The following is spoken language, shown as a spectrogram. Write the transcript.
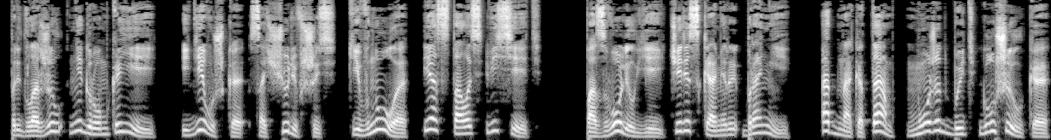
— предложил негромко ей, и девушка, сощурившись, кивнула и осталась висеть. Позволил ей через камеры брони. Однако там может быть глушилка.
